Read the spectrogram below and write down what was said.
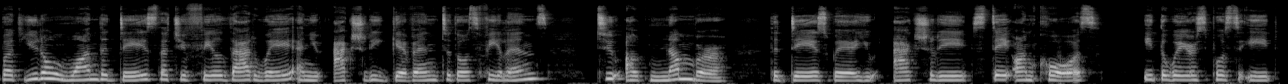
But you don't want the days that you feel that way and you actually give in to those feelings to outnumber the days where you actually stay on course, eat the way you're supposed to eat,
